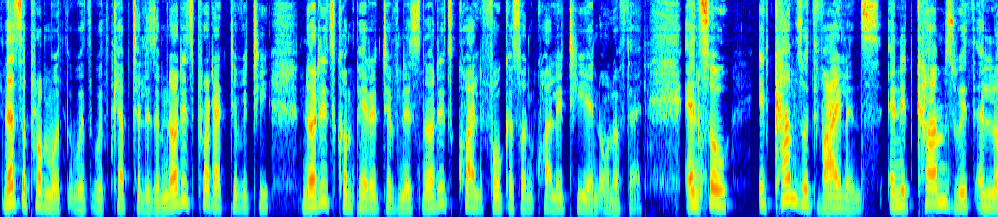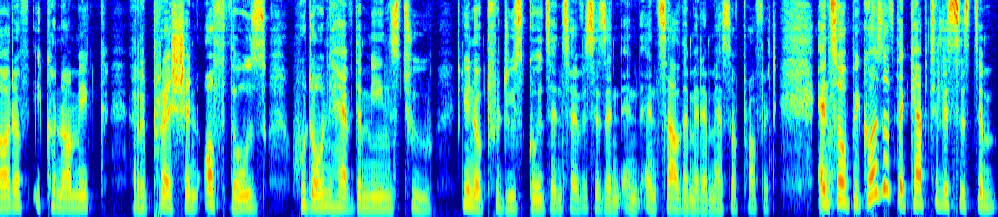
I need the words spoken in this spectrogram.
And that's the problem with, with, with capitalism, not its productivity, not its competitiveness, not its quali- focus on quality and all of that. And so it comes with violence and it comes with a lot of economic repression of those who don't have the means to you know produce goods and services and, and, and sell them at a massive profit. And so because of the capitalist system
